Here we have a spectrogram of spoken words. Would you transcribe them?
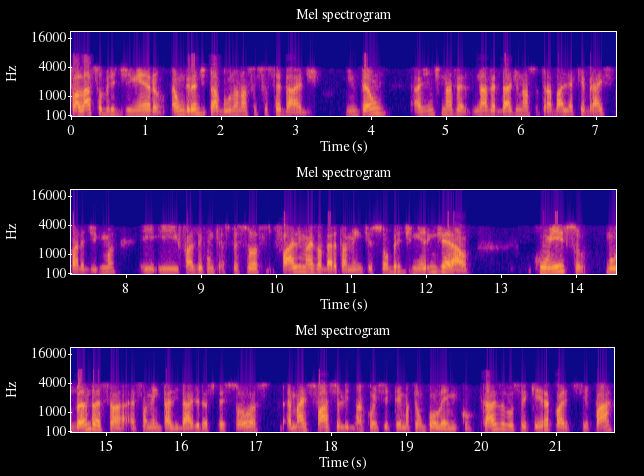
falar sobre dinheiro é um grande tabu na nossa sociedade. Então, a gente, na, na verdade, o nosso trabalho é quebrar esse paradigma e, e fazer com que as pessoas falem mais abertamente sobre dinheiro em geral. Com isso, mudando essa, essa mentalidade das pessoas, é mais fácil lidar com esse tema tão polêmico. Caso você queira participar,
